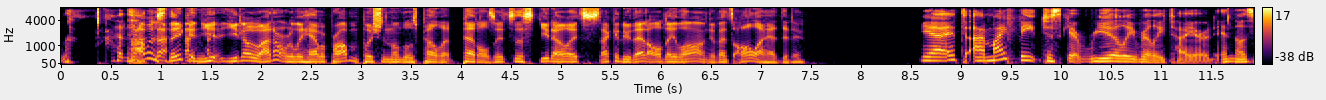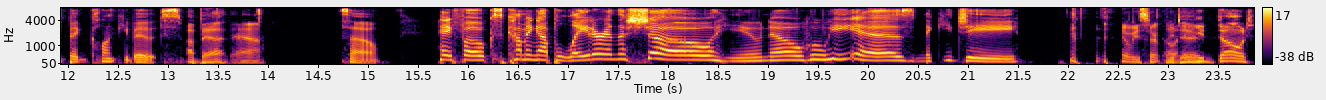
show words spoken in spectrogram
I was thinking, you, you know, I don't really have a problem pushing on those pellet pedals. It's just, you know, it's I could do that all day long if that's all I had to do. Yeah, it's uh, my feet just get really, really tired in those big clunky boots. I bet. Yeah. So, hey, folks, coming up later in the show, you know who he is, Nicky G. we certainly Oh, do. If you don't,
